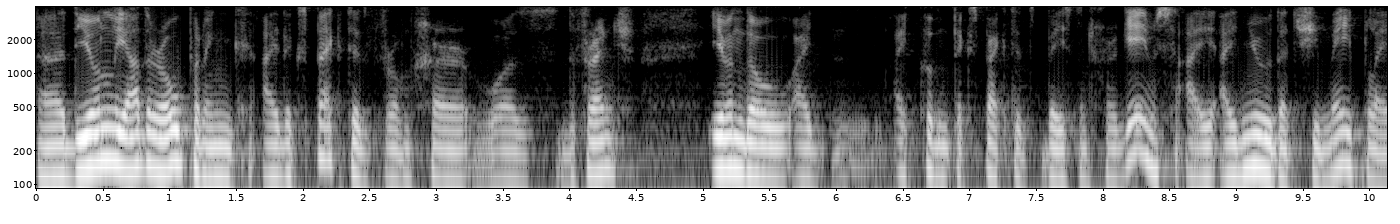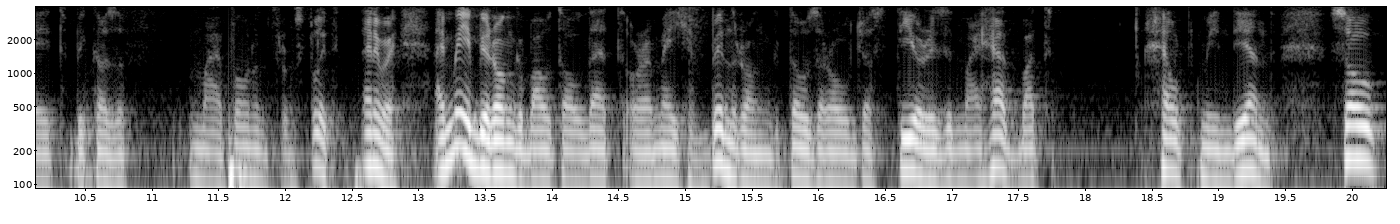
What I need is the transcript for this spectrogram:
uh, the only other opening I'd expected from her was the French. Even though I, I couldn't expect it based on her games, I, I knew that she may play it because of my opponent from Split. Anyway, I may be wrong about all that, or I may have been wrong. Those are all just theories in my head, but helped me in the end. So,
